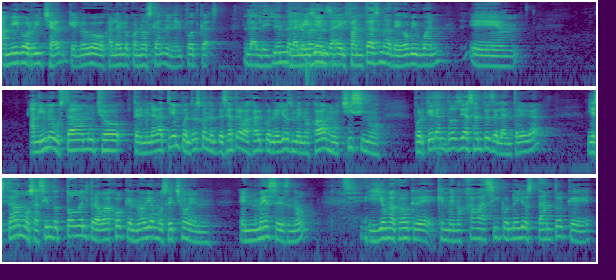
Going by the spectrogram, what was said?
amigo Richard, que luego ojalá y lo conozcan en el podcast. La leyenda. La leyenda, el fantasma de Obi-Wan. Eh, a mí me gustaba mucho terminar a tiempo, entonces cuando empecé a trabajar con ellos me enojaba muchísimo, porque eran dos días antes de la entrega y estábamos haciendo todo el trabajo que no habíamos hecho en, en meses, ¿no? Sí. Y yo me acuerdo que, que, me enojaba así con ellos tanto que,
